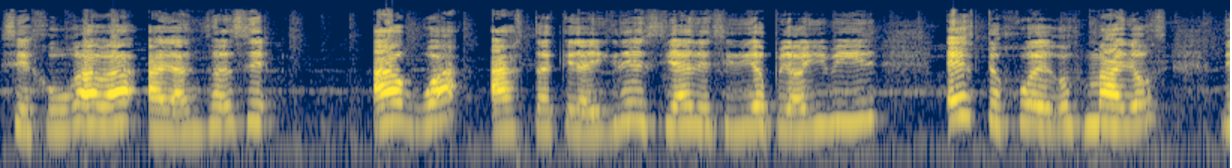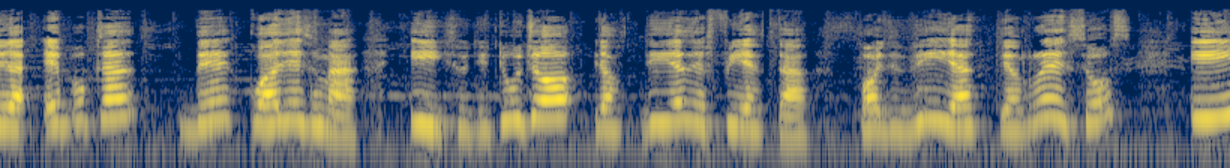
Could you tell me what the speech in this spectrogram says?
se jugaba a lanzarse agua hasta que la iglesia decidió prohibir estos juegos malos de la época de cuaresma y sustituyó los días de fiesta por días de rezos y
